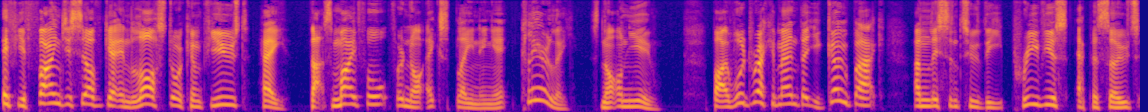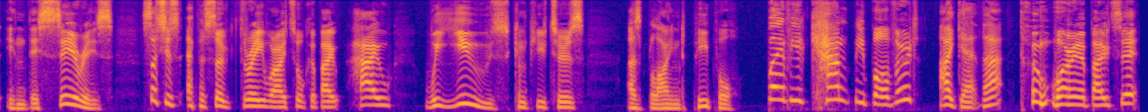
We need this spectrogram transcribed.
If you find yourself getting lost or confused, hey, that's my fault for not explaining it clearly. It's not on you. But I would recommend that you go back and listen to the previous episodes in this series, such as episode 3, where I talk about how we use computers as blind people. But if you can't be bothered, I get that. Don't worry about it.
